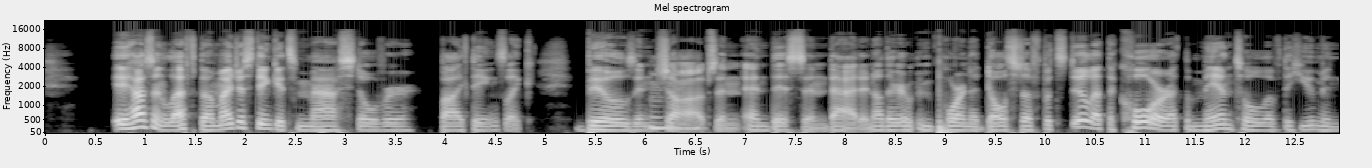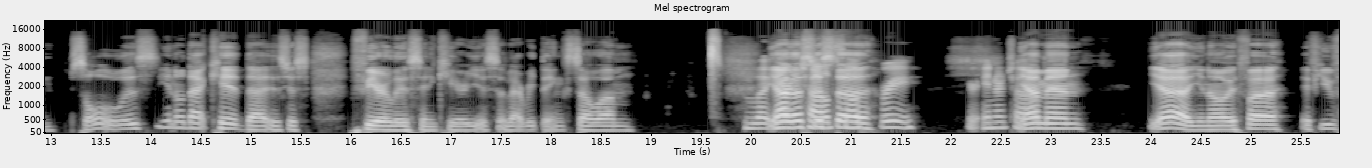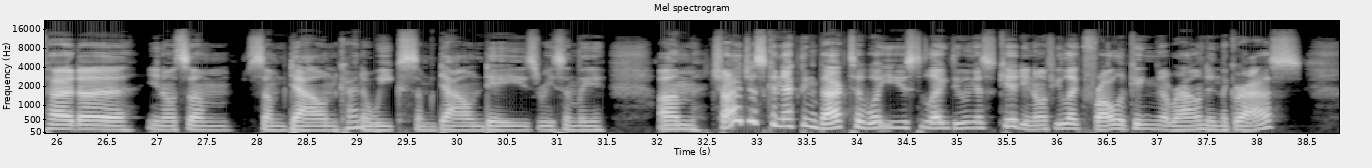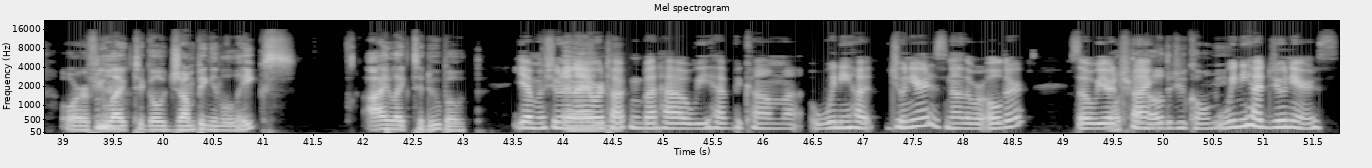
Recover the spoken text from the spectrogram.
it hasn't left them. I just think it's masked over by things like bills and Mhm. jobs and and this and that and other important adult stuff but still at the core at the mantle of the human soul is you know that kid that is just fearless and curious of everything so um Let Yeah, your that's child just, uh, free. Your inner child. yeah man yeah you know if uh if you've had uh you know some some down kind of weeks some down days recently um try just connecting back to what you used to like doing as a kid you know if you liked frolicking around in the grass or if you like to go jumping in lakes i like to do both Yeah, Mashun and I were talking about how we have become Weenie Hut Juniors now that we're older. So we are what trying the hell did you call me Weenie Hut Juniors.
